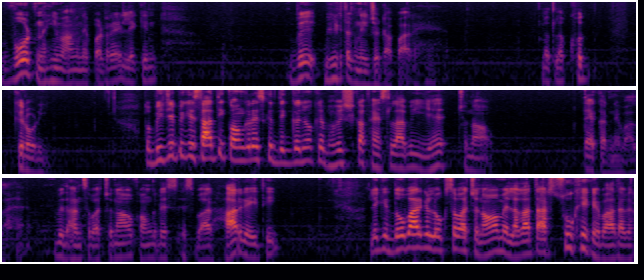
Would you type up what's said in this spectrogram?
वोट नहीं मांगने पड़ रहे, लेकिन वे भीड़ तक नहीं जुटा पा रहे हैं। मतलब खुद किरोड़ी। तो बीजेपी के साथ ही कांग्रेस के दिग्गजों के भविष्य का फैसला भी यह चुनाव तय करने वाला है। विधानसभा चुनाव, कांग्रेस इस बार हार गई थी। लेकिन दो बार के लोकसभा चुनाव में लगातार सूखे के बाद अगर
